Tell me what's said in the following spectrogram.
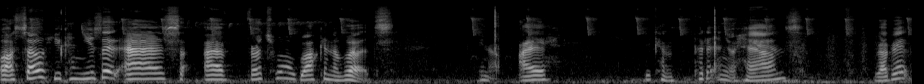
Also, you can use it as a virtual walk in the woods. You know, I, you can put it in your hands, rub it,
